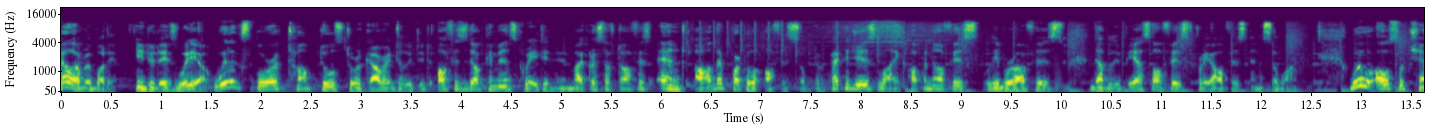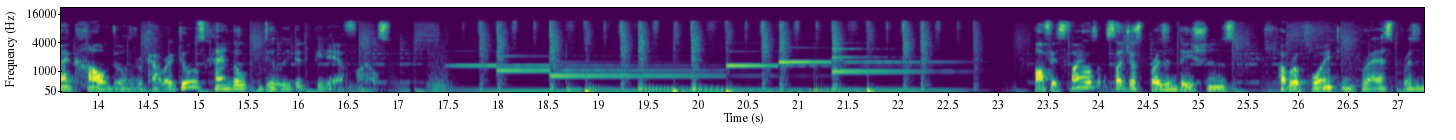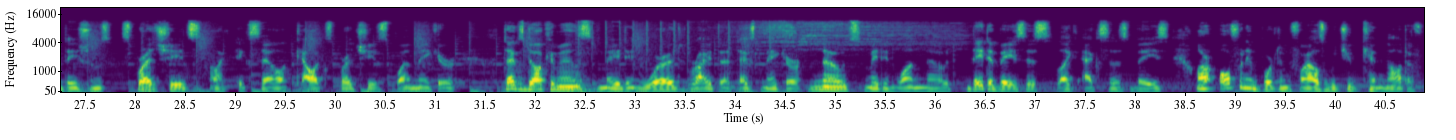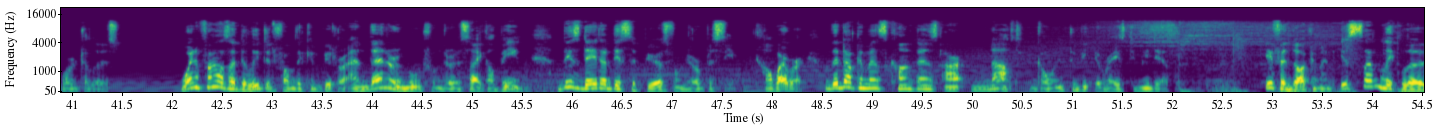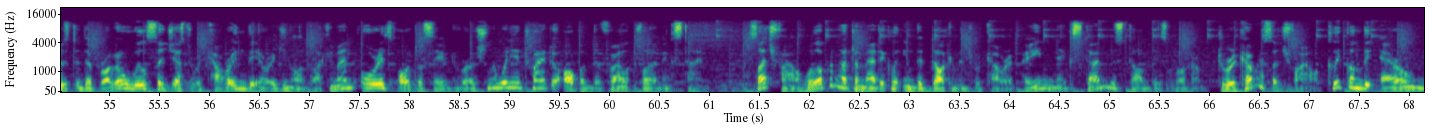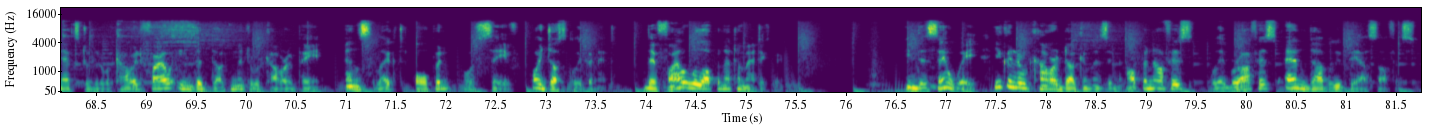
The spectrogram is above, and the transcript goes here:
Hello everybody! In today's video, we'll explore top tools to recover deleted Office documents created in Microsoft Office and other popular Office software packages like OpenOffice, LibreOffice, WPS Office, FreeOffice, and so on. We'll also check how those recovery tools handle deleted PDF files. Office files such as presentations, PowerPoint, Impress, presentations, spreadsheets like Excel, Calc spreadsheets, PlanMaker, text documents made in Word, Writer, TextMaker, notes made in OneNote, databases like Access Base are often important files which you cannot afford to lose. When files are deleted from the computer and then removed from the recycle bin, this data disappears from your PC. However, the document's contents are not going to be erased immediately. If a document is suddenly closed, the program will suggest recovering the original document or its auto-saved version when you try to open the file for the next time. Such file will open automatically in the Document Recovery pane next time you start this program. To recover such file, click on the arrow next to the recovered file in the Document Recovery pane and select Open or Save, or just click on it. The file will open automatically. In the same way, you can recover documents in OpenOffice, LibreOffice, and WPS Office.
